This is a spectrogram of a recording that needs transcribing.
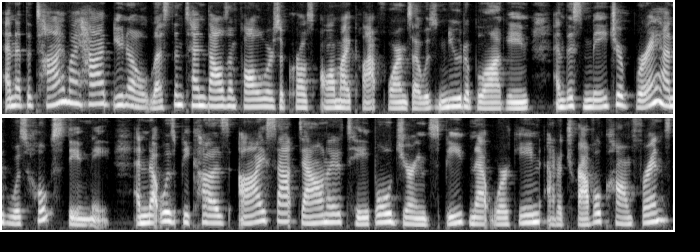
And at the time, I had, you know, less than 10,000 followers across all my platforms. I was new to blogging, and this major brand was hosting me. And that was because I sat down at a table during speed networking at a travel conference,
